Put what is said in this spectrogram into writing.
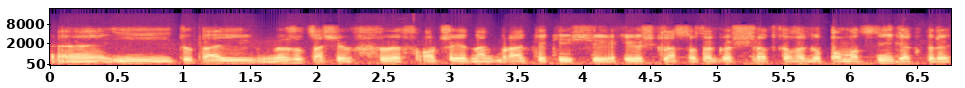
E, I tutaj no, rzuca się w, w oczy jednak brak jakiejś, jakiegoś klasowego, środkowego pomocnika, który,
